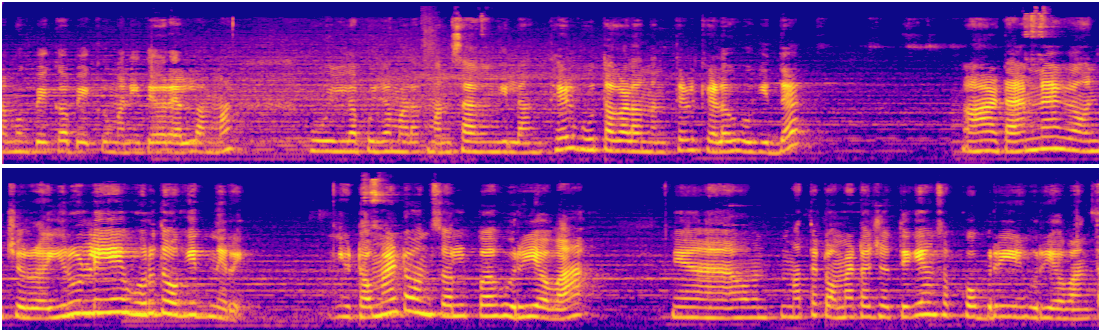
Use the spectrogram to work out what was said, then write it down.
ನಮಗೆ ಬೇಕಾ ಬೇಕು ಮನೆ ದೇವರೆಲ್ಲಮ್ಮ, ಹೂ ಇಲ್ಲ ಪೂಜೆ ಮಾಡೋಕೆ ಮನಸ್ಸಾಗಂಗಿಲ್ಲ ಅಂಥೇಳಿ ಹೂ ತಗೊಳ್ಳೋಣ ಅಂತೇಳಿ ಕೆಳಗೆ ಹೋಗಿದ್ದೆ. ಆ ಟೈಮ್ನಾಗ ಒಂಚೂರು ಈರುಳ್ಳಿ ಹುರಿದು ಹೋಗಿದ್ನಿ ರೀ. ಈ ಟೊಮ್ಯಾಟೊ ಒಂದು ಸ್ವಲ್ಪ ಹುರಿಯವ ಮತ್ತು ಟೊಮ್ಯಾಟೊ ಜೊತೆಗೆ ಒಂದು ಸ್ವಲ್ಪ ಕೊಬ್ಬರಿ ಹುರಿಯವ ಅಂತ.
